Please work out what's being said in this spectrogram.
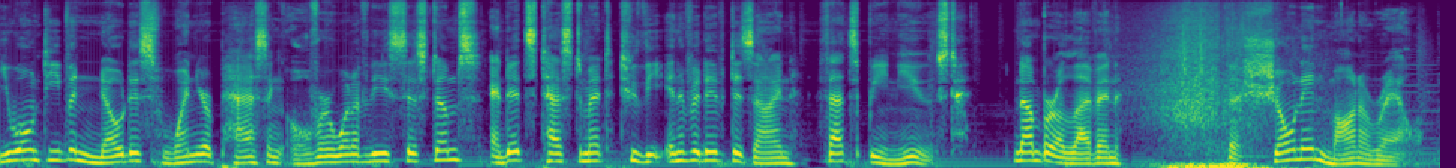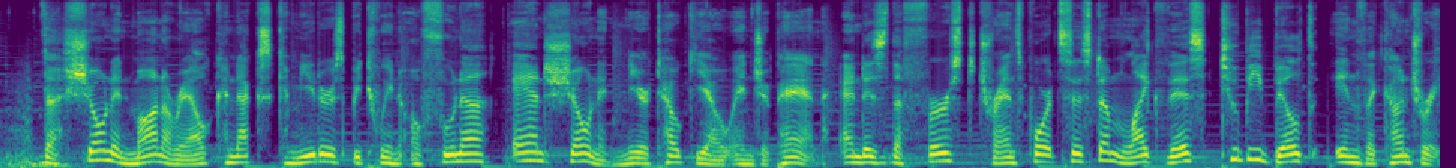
You won't even notice when you're passing over one of these systems, and it's testament to the innovative design that's being used. Number 11. The Shonan Monorail the Shonan monorail connects commuters between Ofuna and Shonan near Tokyo in Japan, and is the first transport system like this to be built in the country.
